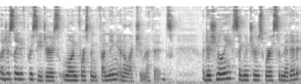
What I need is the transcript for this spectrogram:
legislative procedures, law enforcement funding, and election methods. Additionally, signatures were submitted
